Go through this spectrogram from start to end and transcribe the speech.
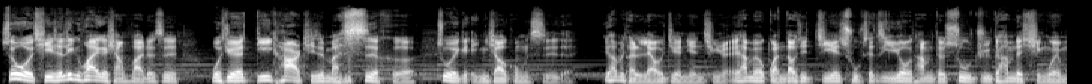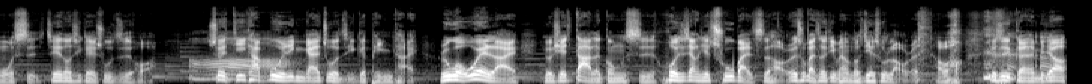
所以我其实另外一个想法就是，我觉得 D Car 其实蛮适合做一个营销公司的，因为他们很了解年轻人，而且他们有管道去接触，甚至于用他们的数据跟他们的行为模式，这些东西可以数字化。哦所以 D 卡不一定应该做一个平台。如果未来有些大的公司，或者是像一些出版社好了，因为出版社基本上都接触老人，好不好？就是可能比较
